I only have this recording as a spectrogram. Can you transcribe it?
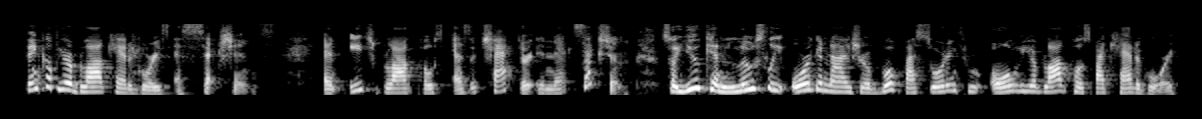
Think of your blog categories as sections and each blog post as a chapter in that section. So you can loosely organize your book by sorting through all of your blog posts by category,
